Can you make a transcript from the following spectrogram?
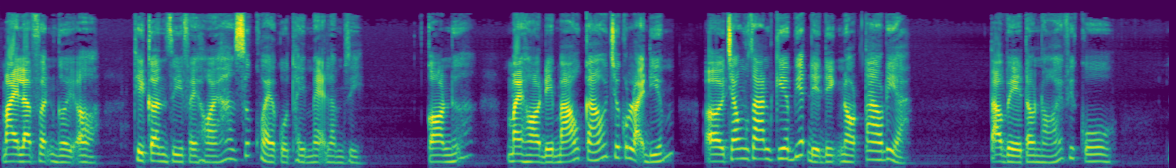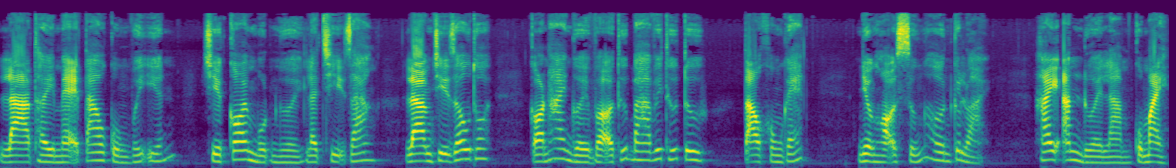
Mày là phận người ở, thì cần gì phải hỏi han sức khỏe của thầy mẹ làm gì? Còn nữa, mày hỏi để báo cáo cho có loại điếm ở trong gian kia biết để định nọt tao đi à? Tao về tao nói với cô là thầy mẹ tao cùng với Yến chỉ coi một người là chị Giang làm chị dâu thôi. Còn hai người vợ thứ ba với thứ tư tao không ghét. Nhưng họ xứng hơn cái loại hay ăn lười làm của mày.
